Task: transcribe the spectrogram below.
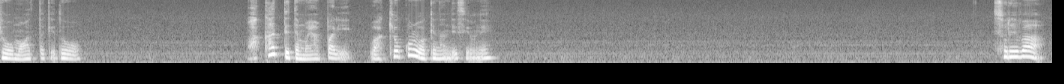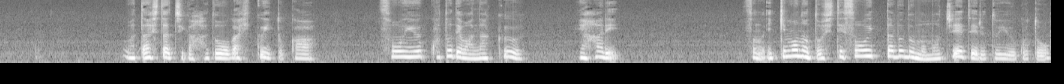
今日もあったけど分かっててもやっぱり湧き起こるわけなんですよね。それは私たちが波動が低いとかそういうことではなくやはりその生き物としてそういった部分も持ち得ているということ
